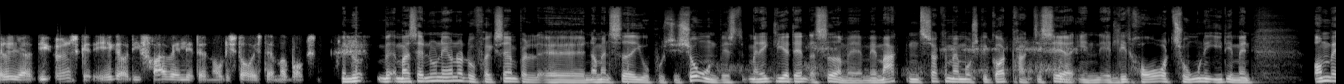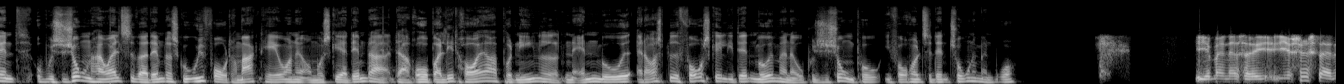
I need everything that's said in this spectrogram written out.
vælgere, de ønsker det ikke, og de fravælger det, når de står i stemmerboksen. Men nu, Marcel, nu nævner du for eksempel, øh, når man sidder i opposition, hvis man ikke lige er den, der sidder med, med magten, så kan man måske godt praktisere en et lidt hårdere tone i det, men Omvendt, oppositionen har jo altid været dem, der skulle udfordre magthaverne, og måske er dem, der, der råber lidt højere på den ene eller den anden måde. Er der også blevet forskel i den måde, man er opposition på, i forhold til den tone, man bruger? Jamen altså, jeg synes at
